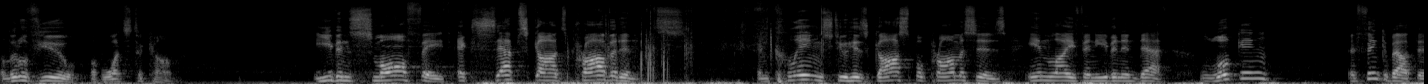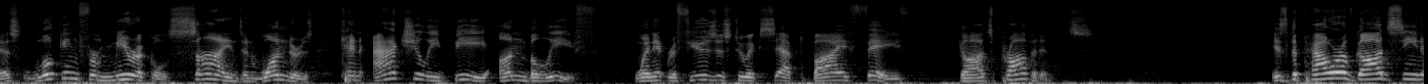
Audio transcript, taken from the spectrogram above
A little view of what's to come. Even small faith accepts God's providence and clings to his gospel promises in life and even in death, looking and think about this looking for miracles, signs, and wonders can actually be unbelief when it refuses to accept by faith God's providence. Is the power of God seen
